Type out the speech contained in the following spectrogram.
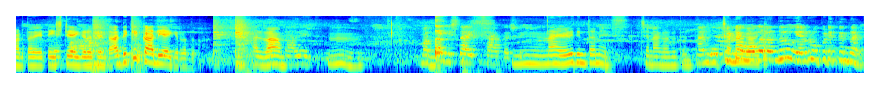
ಮಾಡ್ತಾರೆ ಟೇಸ್ಟಿ ಆಗಿರುತ್ತೆ ಅಂತ. ಅದಕ್ಕೆ ಖಾಲಿ ಆಗಿರೋದು. ಅಲ್ವಾ? ಹ್ಞೂ ನಾ ಹೇಳಿದ್ದೀನಿ ತಾನೆ. ಚೆನ್ನಾಗಾಗುತ್ತೆ ಅಂತ. ನಂಗೆ ಉಪ್ಪಿಟ್ಟು ಹೋಗಲ್ಲ ಅಂದ್ರು ಎಲ್ಲರೂ ಉಪ್ಪಿಟ್ಟು ತಿಂದಾನೆ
